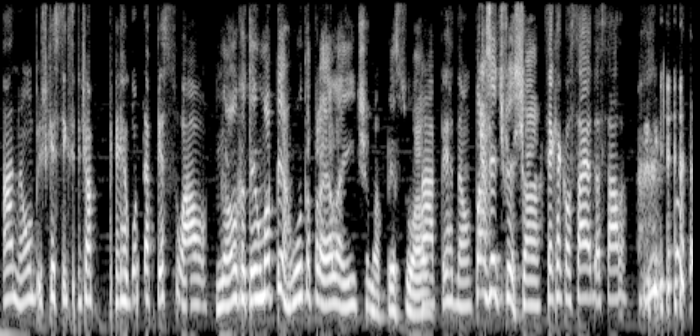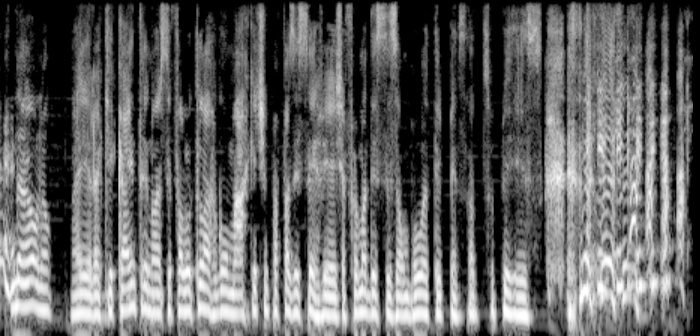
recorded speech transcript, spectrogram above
Ah, não, esqueci que você tinha uma pergunta pessoal. Não, que eu tenho uma pergunta pra ela íntima, pessoal. Ah, perdão. Pra gente fechar. Você quer que eu saia da sala? Não, não. Maíra, aqui cá entre nós, você falou que largou o marketing pra fazer cerveja. Foi uma decisão boa ter pensado sobre isso.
